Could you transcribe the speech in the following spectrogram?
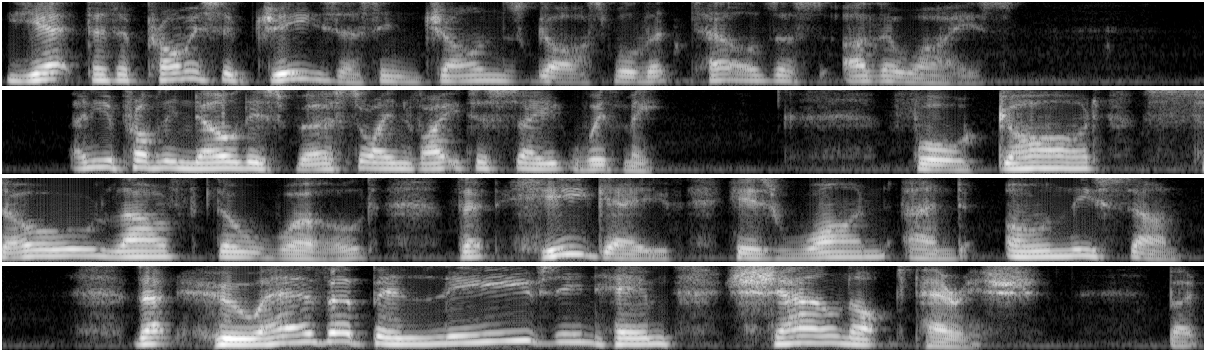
Yet there's a promise of Jesus in John's Gospel that tells us otherwise. And you probably know this verse, so I invite you to say it with me. For God so loved the world that he gave his one and only Son, that whoever believes in him shall not perish, but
